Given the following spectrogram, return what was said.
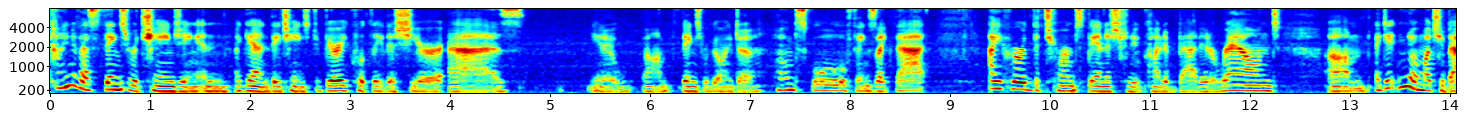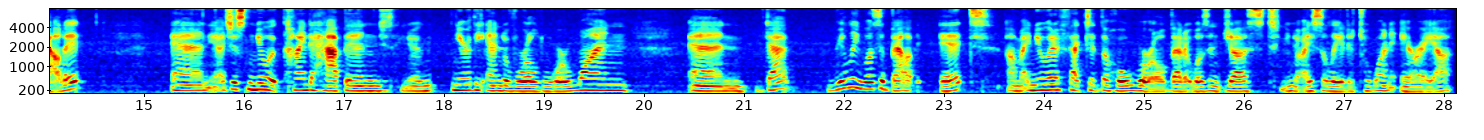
kind of as things were changing, and again, they changed very quickly this year as, you know, um, things were going to homeschool, things like that. I heard the term Spanish flu kind of batted around. Um, I didn't know much about it, and I just knew it kind of happened, you know, near the end of World War One, and that really was about it. Um, I knew it affected the whole world; that it wasn't just you know isolated to one area.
